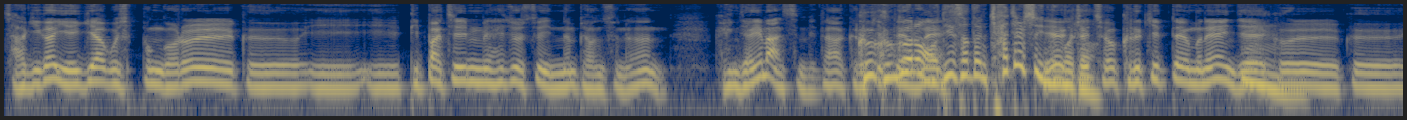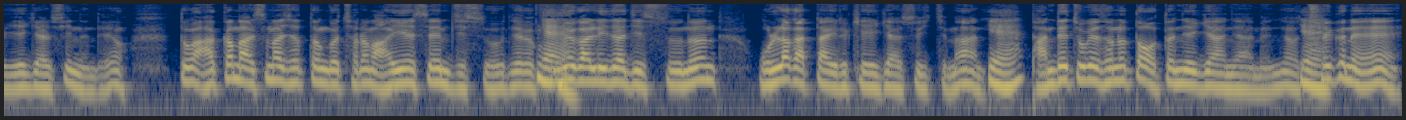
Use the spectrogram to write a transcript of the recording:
자기가 얘기하고 싶은 거를 그, 이, 이 뒷받침해 줄 수 있는 변수는 굉장히 많습니다. 그 그거는 때문에 어디서든 찾을 수 있는 예, 거죠. 그렇죠. 그렇기 때문에 이제 음. 그걸 그 얘기할 수 있는데요. 또 아까 말씀하셨던 것처럼 ISM 지수, 제가 예. 구매 관리자 지수는 올라갔다 이렇게 얘기할 수 있지만 예. 반대쪽에서는 또 어떤 얘기 하냐면요. 예. 최근에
